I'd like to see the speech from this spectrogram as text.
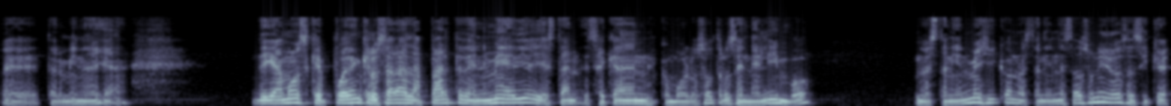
eh, termina ya. Digamos que pueden cruzar a la parte del medio y están, se quedan como los otros en el limbo, no están ni en México, no están ni en Estados Unidos, así que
